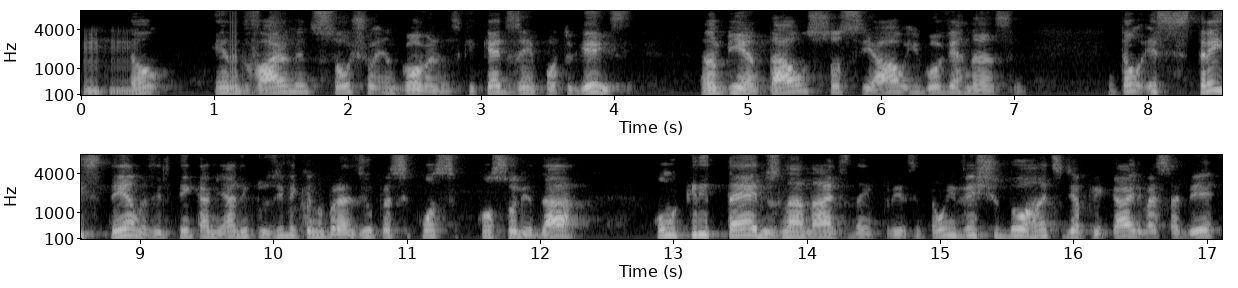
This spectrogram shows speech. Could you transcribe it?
Uhum. Então, Environment, Social and Governance, que quer dizer em português ambiental, social e governança. Então, esses três temas ele tem caminhado, inclusive aqui no Brasil, para se consolidar como critérios na análise da empresa. Então, o investidor, antes de aplicar, ele vai saber,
